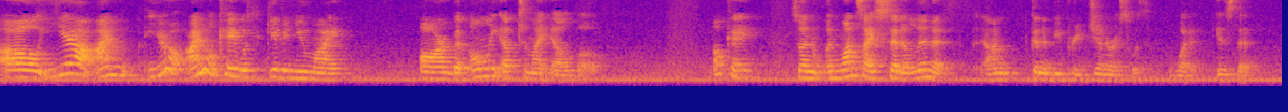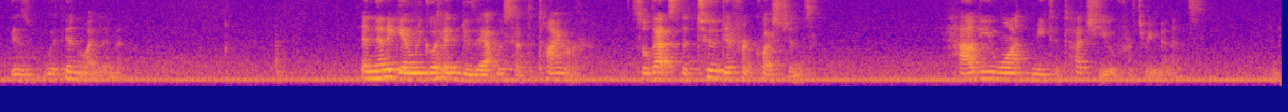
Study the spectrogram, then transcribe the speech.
Oh yeah, I'm you're I'm okay with giving you my arm, but only up to my elbow. Okay. So and, and once I set a limit, I'm going to be pretty generous with what it is that is within my limit. And then again, we go ahead and do that. We set the timer. So that's the two different questions. How do you want me to touch you for three minutes? And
